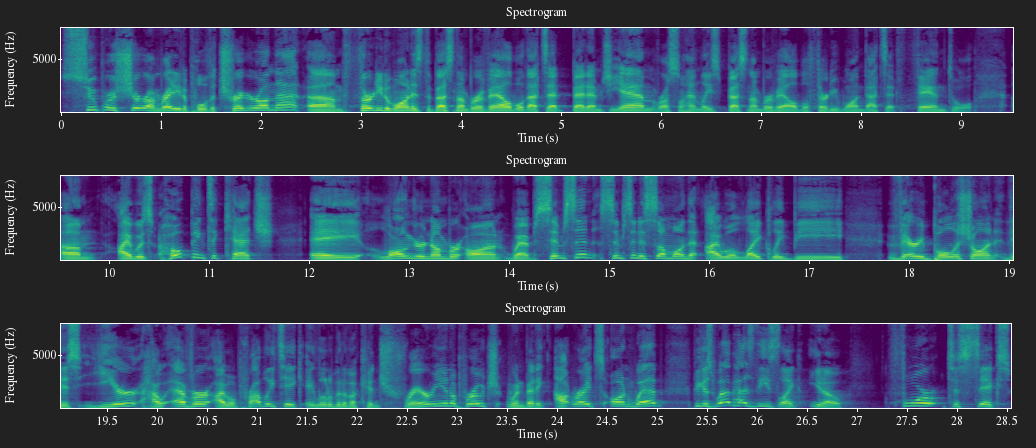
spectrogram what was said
super sure I'm ready to pull the trigger on that. Um, 30 to 1 is the best number available. That's at BetMGM. Russell Henley's best number available, 31. That's at FanDuel. Um, I was hoping to catch a longer number on Webb Simpson. Simpson is someone that I will likely be very bullish on this year. However, I will probably take a little bit of a contrarian approach when betting outrights on Webb because Webb has these like, you know, four to six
